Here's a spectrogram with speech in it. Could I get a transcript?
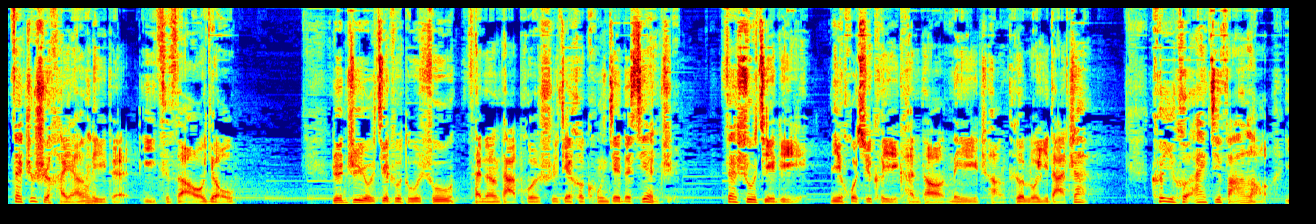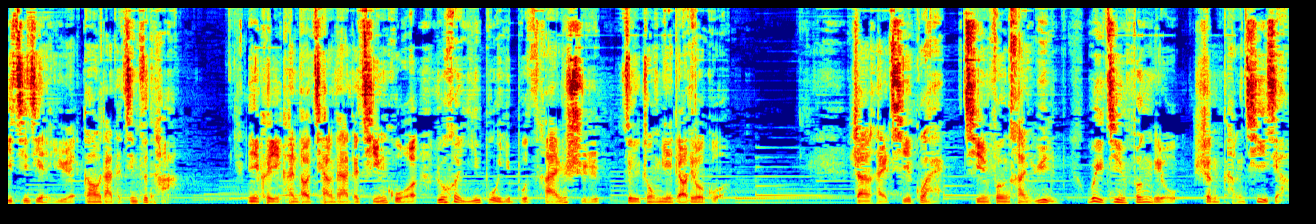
在知识海洋里的一次次遨游。人只有借助读书，才能打破时间和空间的限制。在书籍里，你或许可以看到那一场特洛伊大战，可以和埃及法老一起检阅高大的金字塔。你可以看到强大的秦国如何一步一步蚕食，最终灭掉六国。山海奇怪、秦风汉韵、魏晋风流、盛唐气象，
